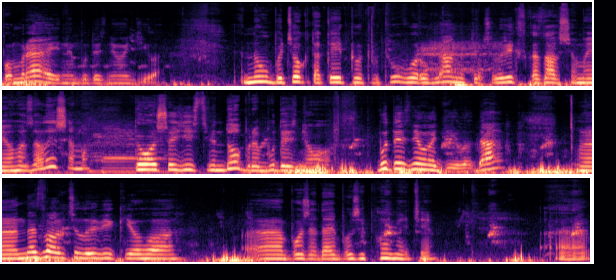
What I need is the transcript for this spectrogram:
помре і не буде з нього діла. Ну, бичок такий тут вгору глянути. Чоловік сказав, що ми його залишимо, того, що їсть він добре, буде з нього, буде з нього діло. Да? Е, назвав чоловік його, е, Боже, дай Боже пам'яті. Е,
